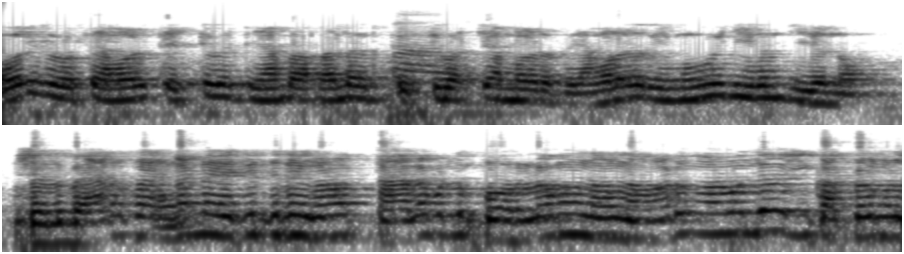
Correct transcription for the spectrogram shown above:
ഒരു ദിവസം നമ്മൾ തെറ്റ് പറ്റി ഞാൻ പറഞ്ഞല്ലോ ഒരു തെറ്റ് പറ്റി നമ്മളെടുത്ത്. നമ്മൾ റിമൂവ് ചെയ്തും ചെയ്യുന്നു. പക്ഷെ വേറെ സംഘടന ഏറ്റിട്ട് നിങ്ങളെ തല കൊണ്ട് പുറലോകം നാടും കാണില്ല ഈ കാണില്ല.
